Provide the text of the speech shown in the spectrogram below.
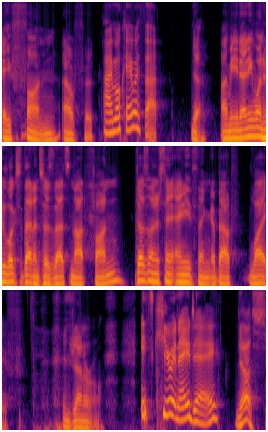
a fun outfit. I'm okay with that. Yeah. I mean, anyone who looks at that and says that's not fun doesn't understand anything about life in general. It's Q&A day. Yes.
